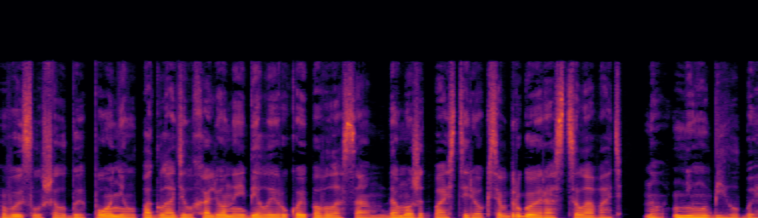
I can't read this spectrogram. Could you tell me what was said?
Выслушал бы, понял, погладил холёной белой рукой по волосам, да, может, поостерёгся в другой раз целовать, но не убил бы.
